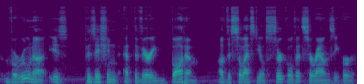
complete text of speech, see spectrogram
Varuna is positioned at the very bottom of the celestial circle that surrounds the earth.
